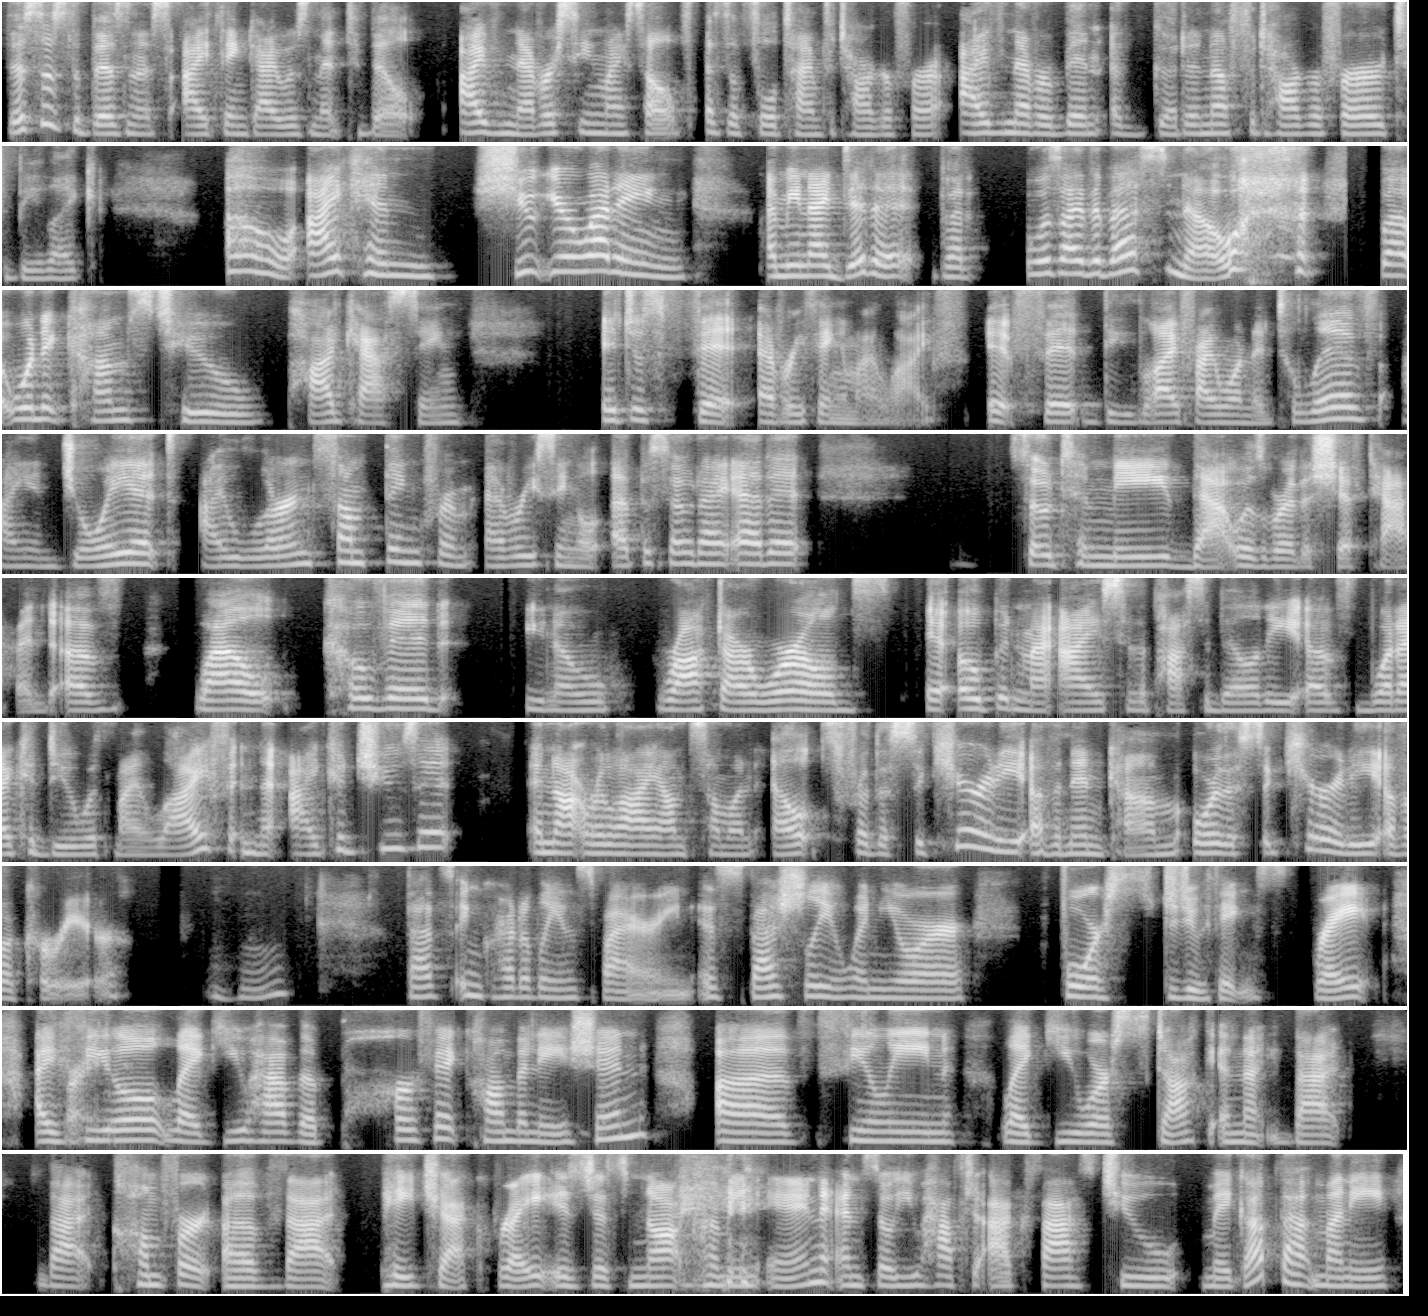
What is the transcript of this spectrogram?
this is the business I think I was meant to build. I've never seen myself as a full-time photographer. I've never been a good enough photographer to be like, "Oh, I can shoot your wedding." I mean, I did it, but was I the best? No. but when it comes to podcasting, it just fit everything in my life. It fit the life I wanted to live. I enjoy it. I learn something from every single episode I edit. So to me, that was where the shift happened of while COVID, you know, rocked our worlds, it opened my eyes to the possibility of what I could do with my life and that I could choose it and not rely on someone else for the security of an income or the security of a career. Mm-hmm. That's incredibly inspiring, especially when you're forced to do things, right? I right. feel like you have the perfect combination of feeling like you are stuck and that that that comfort of that paycheck, right, is just not coming in. And so you have to act fast to make up that money.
